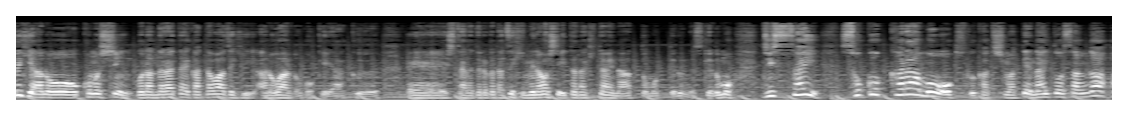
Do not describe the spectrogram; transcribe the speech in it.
ぜひ、あの、このシーンご覧になられたい方は、ぜひ、あの、ワールドご契約、えー、してられてる方、ぜひ見直していただきたいなと思ってるんですけども、実際、そこからもう大きく勝ってしまって、内藤さんが、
